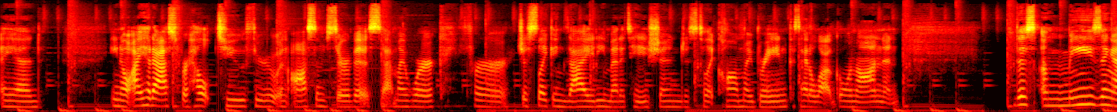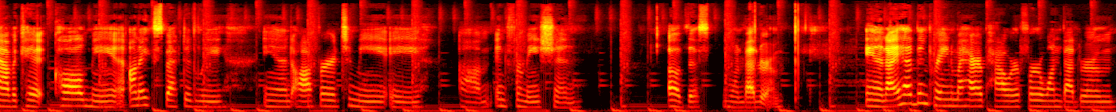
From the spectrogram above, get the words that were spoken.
and you know, I had asked for help too through an awesome service at my work for just like anxiety meditation, just to like calm my brain because I had a lot going on and this amazing advocate called me unexpectedly and offered to me a um, information of this one bedroom. And i had been praying to my higher power for a one bedroom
